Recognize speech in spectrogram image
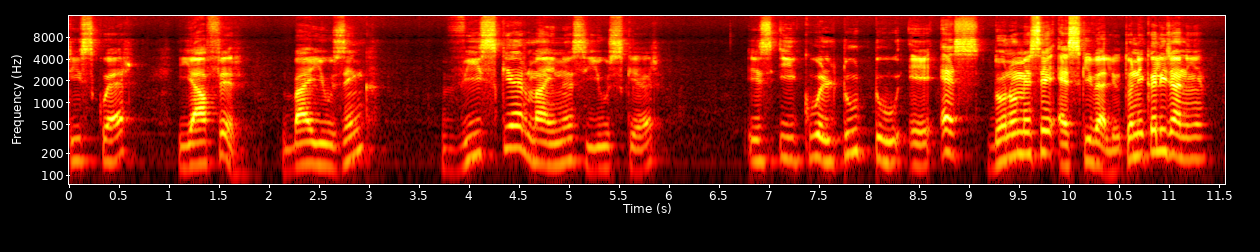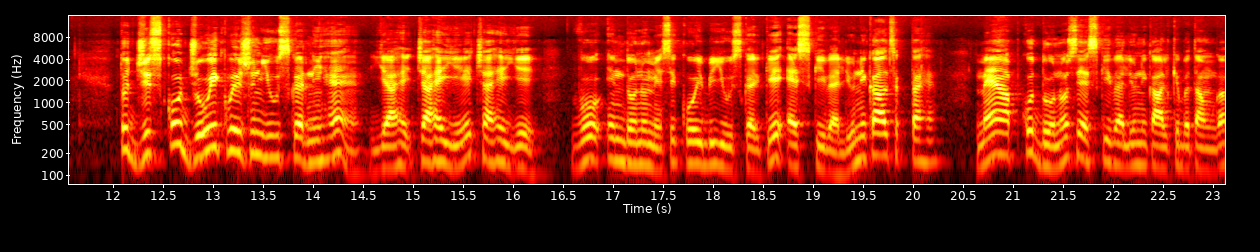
T square, या फिर by using V square minus U square is equal to two A S दोनों में से एस की वैल्यू तो निकल ही जानी है। तो जिसको जो इक्वेशन यूज़ करनी है, या है, चाहे ये चाहे ये, वो इन दोनों में से कोई भी यूज़ करके एस की वैल्यू निकाल सकता है। मैं आपको दोनों से एस की वैल्यू निकाल के बताऊँगा,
